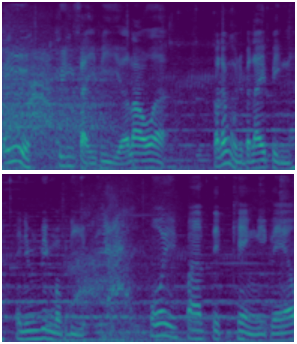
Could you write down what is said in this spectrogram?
เออวิ่งใส่ผีเหรอเราอะตอนแรกผมจะไปไล่ปิงนะอันนี้มันวิ่งมาพอดี โอ้ยปลาติดเข่งอีกแล้ว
